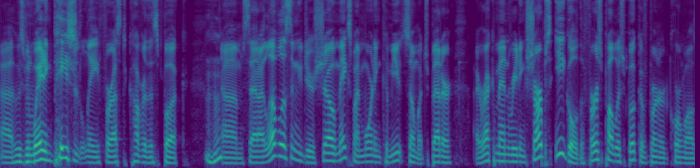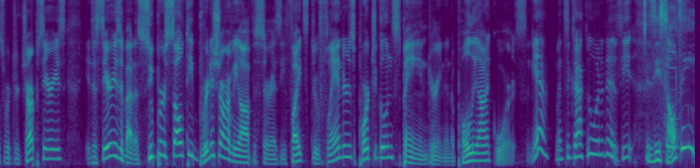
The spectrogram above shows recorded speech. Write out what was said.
uh, who's been waiting patiently for us to cover this book, um, said, I love listening to your show. Makes my morning commute so much better. I recommend reading Sharpe's Eagle, the first published book of Bernard Cornwell's Richard Sharpe series. It's a series about a super salty British Army officer as he fights through Flanders, Portugal, and Spain during the Napoleonic Wars. And yeah, that's exactly what it is. He Is he salty?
